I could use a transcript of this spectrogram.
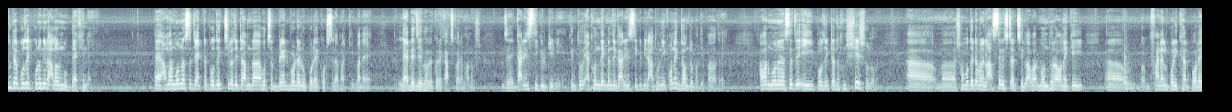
দুটা প্রজেক্ট কোনোদিন আলোর মুখ দেখে নাই। হ্যাঁ আমার মনে হচ্ছে যে একটা প্রজেক্ট ছিল যেটা আমরা হচ্ছে ব্রেডবোর্ডের উপরে করছিলাম আর কি। মানে ল্যাবে যেভাবে করে কাজ করে মানুষ। যে গাড়ির সিকিউরিটি নিয়ে। কিন্তু এখন দেখবেন যে গাড়ির সিকিউরিটির আধুনিক অনেক যন্ত্রপাতি পাওয়া যায়। আমার মনে আছে যে এই প্রজেক্টটা যখন শেষ হলো সম্ভবত এটা মানে লাস্ট সেমিস্টার ছিল। আমার বন্ধুরা অনেকেই ফাইনাল পরীক্ষার পরে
